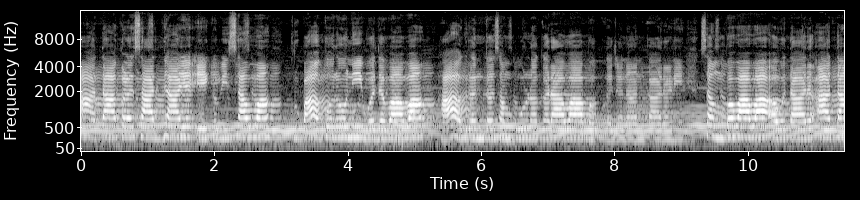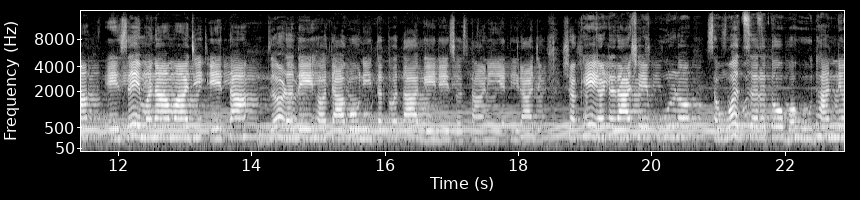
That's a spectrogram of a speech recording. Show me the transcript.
आता कळसाध्याय एकविसावा. कृपा करोनी वदवावा हा ग्रंथ संपूर्ण करावा. भक्तजनांकारणे संपवावा अवतार आता. ऐसे मना माझी येता जड देह त्यागोनी तत्वता गेले स्वस्थानी यतिराज शखे अठराशे पूर्ण. संवत्सर तो बहुधान्य.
